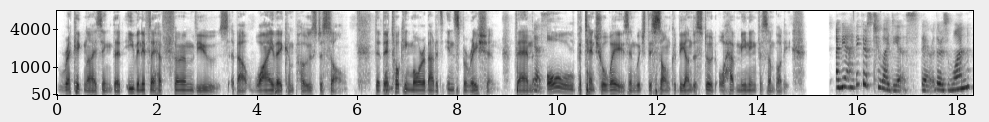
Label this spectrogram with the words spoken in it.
recognizing that even if they have firm views about why they composed a song, that they're talking more about its inspiration than Yes. all potential ways in which this song could be understood or have meaning for somebody. I mean, I think there's two ideas there. There's one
